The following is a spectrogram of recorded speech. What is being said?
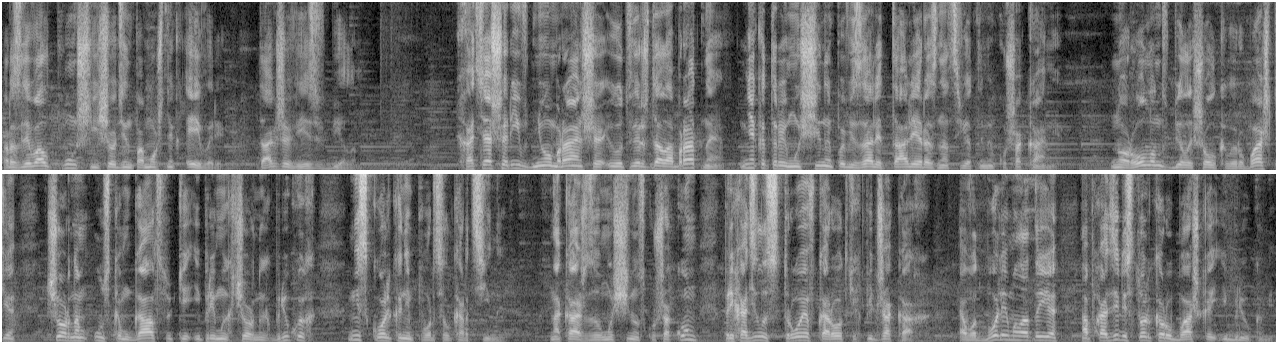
Разливал пунш еще один помощник Эйвори, также весь в белом. Хотя шериф днем раньше и утверждал обратное, некоторые мужчины повязали талии разноцветными кушаками. Но Роланд в белой шелковой рубашке, черном узком галстуке и прямых черных брюках нисколько не портил картины. На каждого мужчину с кушаком приходилось строя в коротких пиджаках, а вот более молодые обходились только рубашкой и брюками.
